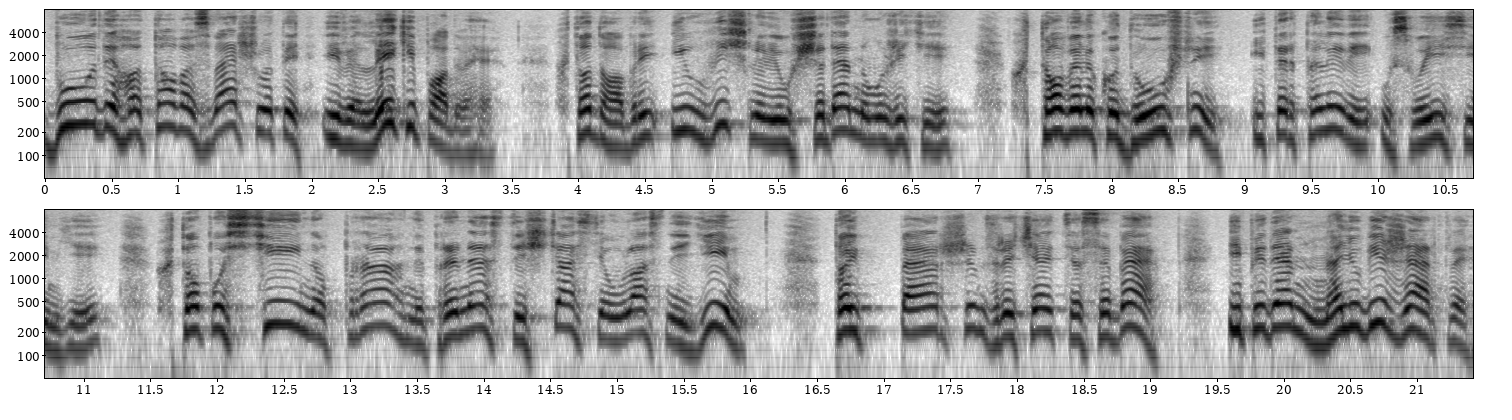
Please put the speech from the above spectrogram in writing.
буде готова звершувати і великі подвиги. Хто добрий і увічливий у щоденному житті, хто великодушний і терпеливий у своїй сім'ї, хто постійно прагне принести щастя у власний дім, той першим зречеться себе і піде на любі жертви,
